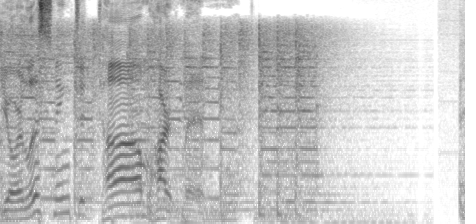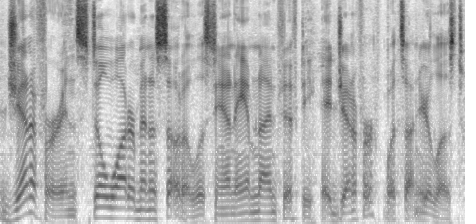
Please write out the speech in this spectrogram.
You're listening to Thom Hartmann. Jennifer in Stillwater, Minnesota, listening on AM 950. Hey, Jennifer, what's on your list?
